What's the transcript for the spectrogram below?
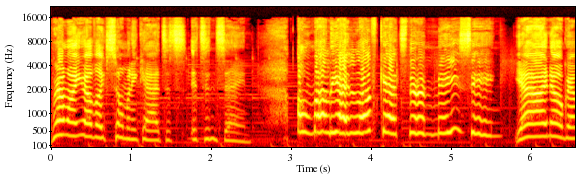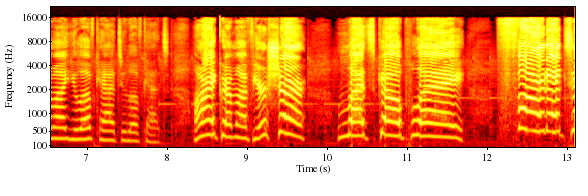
Grandma, you have like so many cats. It's it's insane. Oh, Molly, I love cats. They're amazing. Yeah, I know, Grandma. You love cats. You love cats. All right, Grandma, if you're sure, let's go play Fart Attack!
